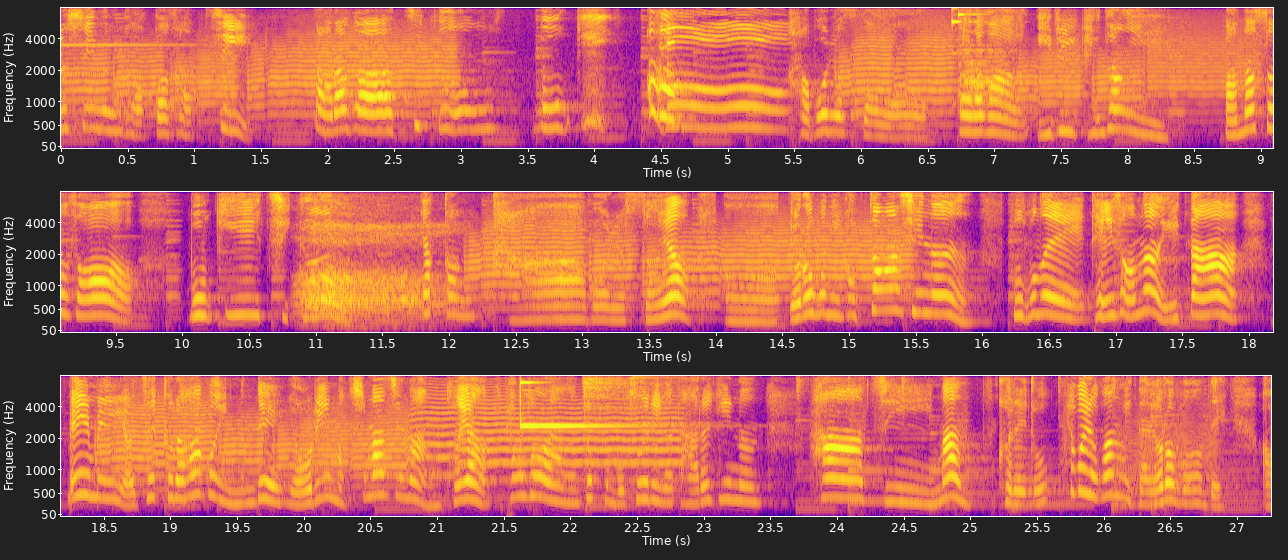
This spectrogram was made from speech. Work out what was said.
들으시는 것과 같이 나라가 지금 목이 아, 가버렸어요. 나라가 일이 굉장히 많았어서 목이 지금 약간 가버렸어요. 어, 여러분이 걱정하시는 부분에 대해서는 일단 매일매일 열 체크를 하고 있는데 열이 막 심하지는 않고요. 평소랑 조금 목소리가 다르기는 하지만 그래도 해보려고 합니다. 여러분, 네. 어,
